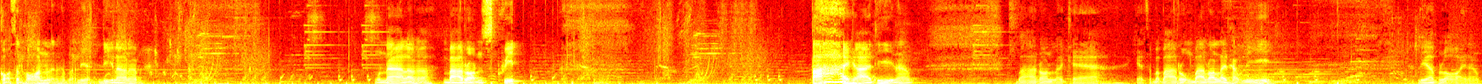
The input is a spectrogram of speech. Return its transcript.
เกาะสะท้อนนะครับอันนี้ดีแล้วนะครับ มดหน้าแล้วเหรอ บารอนสควิดตายคาที่นะครับ บารอนละแก แกจะมาบารงบารอนอะไรแถวนี้ เรียบร้อยนะครับ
